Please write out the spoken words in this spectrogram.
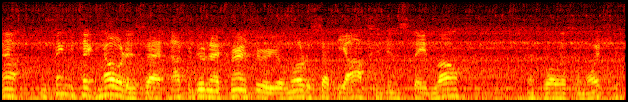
Now, the thing to take note is that after doing that transfer, you'll notice that the oxygen stayed low, as well as the moisture.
